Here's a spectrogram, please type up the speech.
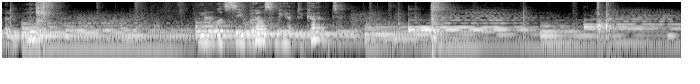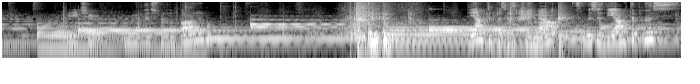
cutting this. Now let's see what else we have to cut. This is the octopus.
